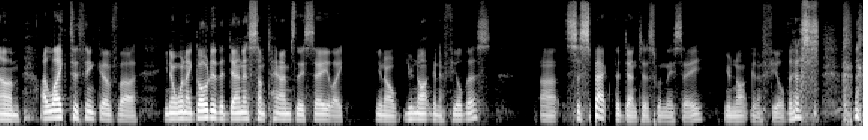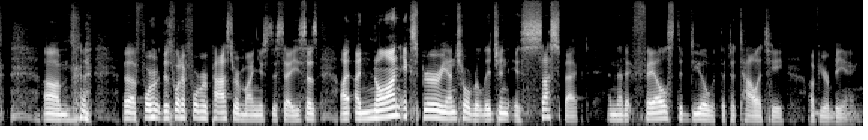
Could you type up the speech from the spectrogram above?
Um, I like to think of, uh, you know, when I go to the dentist, sometimes they say, like, you know, you're not going to feel this. Uh, suspect the dentist when they say, you're not going to feel this. um, former, this is what a former pastor of mine used to say. He says, a, a non experiential religion is suspect and that it fails to deal with the totality of your being.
